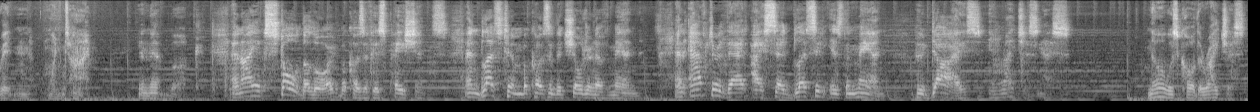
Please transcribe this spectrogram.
written one time in that book. And I extolled the Lord because of his patience, and blessed him because of the children of men. And after that I said, Blessed is the man who dies in righteousness. Noah was called the righteous,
